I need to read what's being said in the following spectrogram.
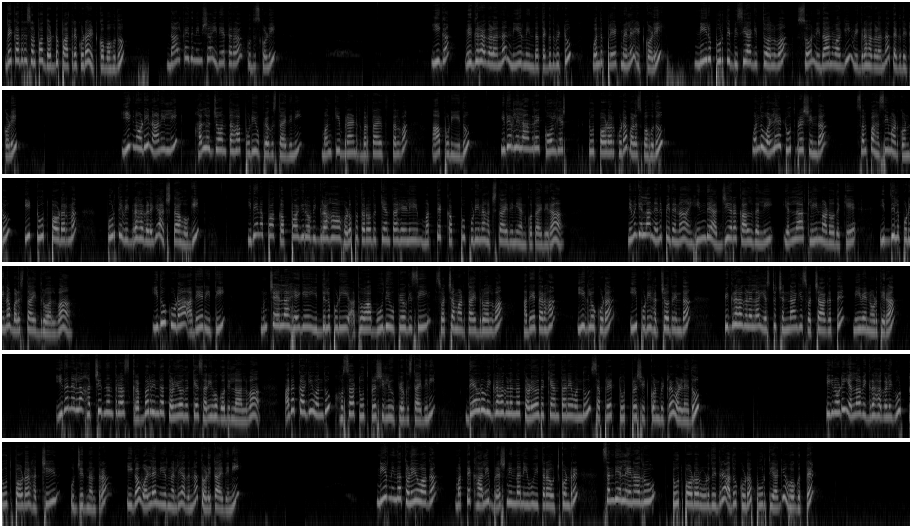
ಬೇಕಾದರೆ ಸ್ವಲ್ಪ ದೊಡ್ಡ ಪಾತ್ರೆ ಕೂಡ ಇಟ್ಕೋಬಹುದು. ನಾಲ್ಕೈದು ನಿಮಿಷ ಇದೇ ಥರ ಕುದಿಸ್ಕೊಳ್ಳಿ. ಈಗ ವಿಗ್ರಹಗಳನ್ನು ನೀರಿನಿಂದ ತೆಗೆದುಬಿಟ್ಟು ಒಂದು ಪ್ಲೇಟ್ ಮೇಲೆ ಇಟ್ಕೊಳ್ಳಿ. ನೀರು ಪೂರ್ತಿ ಬಿಸಿಯಾಗಿತ್ತು ಅಲ್ವಾ? ಸೊ ನಿಧಾನವಾಗಿ ವಿಗ್ರಹಗಳನ್ನು ತೆಗೆದಿಟ್ಕೊಳ್ಳಿ. ಈಗ ನೋಡಿ ನಾನಿಲ್ಲಿ ಹಲ್ಲುಜ್ಜುವಂತಹ ಪುಡಿ ಉಪಯೋಗಿಸ್ತಾ ಇದ್ದೀನಿ. ಮಂಕಿ ಬ್ರ್ಯಾಂಡ್ ಬರ್ತಾ ಇರ್ತಲ್ವ ಆ ಪುಡಿ ಇದು. ಇದಿರಲಿಲ್ಲ ಅಂದರೆ ಕೋಲ್ಗೆಸ್ಟ್ ಟೂತ್ ಪೌಡರ್ ಕೂಡ ಬಳಸಬಹುದು. ಒಂದು ಒಳ್ಳೆಯ ಟೂತ್ ಬ್ರಷಿಂದ ಸ್ವಲ್ಪ ಹಸಿ ಮಾಡಿಕೊಂಡು ಈ ಟೂತ್ ಪೌಡರ್ನ ಪೂರ್ತಿ ವಿಗ್ರಹಗಳಿಗೆ ಹಚ್ತಾ ಹೋಗಿ. ಇದೇನಪ್ಪ ಕಪ್ಪಾಗಿರೋ ವಿಗ್ರಹ, ಹೊಳಪು ತರೋದಕ್ಕೆ ಅಂತ ಹೇಳಿ ಮತ್ತೆ ಕಪ್ಪು ಪುಡಿನ ಹಚ್ತಾ ಇದ್ದೀನಿ ಅನ್ಕೋತಾ ಇದ್ದೀರಾ? ನಿಮಗೆಲ್ಲ ನೆನಪಿದೆನಾ? ಹಿಂದೆ ಅಜ್ಜಿಯರ ಕಾಲದಲ್ಲಿ ಎಲ್ಲ ಕ್ಲೀನ್ ಮಾಡೋದಕ್ಕೆ ಇದ್ದಿಲು ಪುಡಿನ ಬಳಸ್ತಾ ಇದ್ರು ಅಲ್ವಾ? ಇದು ಕೂಡ ಅದೇ ರೀತಿ. ಮುಂಚೆ ಎಲ್ಲ ಹೇಗೆ ಇದ್ದಿಲು ಪುಡಿ ಅಥವಾ ಬೂದಿ ಉಪಯೋಗಿಸಿ ಸ್ವಚ್ಛ ಮಾಡ್ತಾ ಇದ್ರು ಅಲ್ವಾ? ಅದೇ ತರಹ ಈಗಲೂ ಕೂಡ ಈ ಪುಡಿ ಹಚ್ಚೋದ್ರಿಂದ ವಿಗ್ರಹಗಳೆಲ್ಲ ಎಷ್ಟು ಚೆನ್ನಾಗಿ ಸ್ವಚ್ಛ ಆಗುತ್ತೆ ನೀವೇ ನೋಡ್ತೀರಾ? ಇದನ್ನೆಲ್ಲ ಹಚ್ಚಿದ ನಂತರ ಸ್ಕ್ರಬ್ಬರಿಂದ ತೊಳೆಯೋದಕ್ಕೆ ಸರಿ ಹೋಗೋದಿಲ್ಲ ಅಲ್ವಾ? ಅದಕ್ಕಾಗಿ ಒಂದು ಹೊಸ ಟೂತ್ ಬ್ರಷ್ ಇಲ್ಲಿ ಉಪಯೋಗಿಸ್ತಾ ಇದ್ದೀನಿ. ದೇವರು ವಿಗ್ರಹಗಳನ್ನು ತೊಳೆಯೋದಕ್ಕೆ ಅಂತಾನೆ ಒಂದು ಸಪ್ರೇಟ್ ಟೂತ್ ಬ್ರಷ್ ಇಟ್ಕೊಂಡ್ಬಿಟ್ರೆ ಒಳ್ಳೆಯದು ಈಗ ನೋಡಿ, ಎಲ್ಲ ವಿಗ್ರಹಗಳಿಗೂ ಟೂತ್ ಪೌಡರ್ ಹಚ್ಚಿ ಉಜ್ಜಿದ ನಂತರ ಈಗ ಒಳ್ಳೆ ನೀರಿನಲ್ಲಿ ಅದನ್ನು ತೊಳಿತಾ ಇದ್ದೀನಿ. ನೀರಿನಿಂದ ತೊಳೆಯುವಾಗ ಮತ್ತೆ ಖಾಲಿ ಬ್ರಷ್ನಿಂದ ನೀವು ಈ ಥರ ಉಜ್ಕೊಂಡ್ರೆ ಸಂಧಿಯಲ್ಲಿ ಏನಾದರೂ ಟೂತ್ ಪೌಡರ್ ಉಳಿದಿದ್ರೆ ಅದು ಕೂಡ ಪೂರ್ತಿಯಾಗಿ ಹೋಗುತ್ತೆ.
